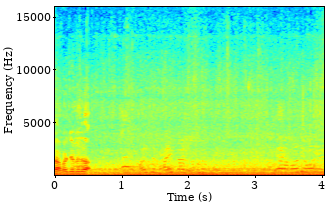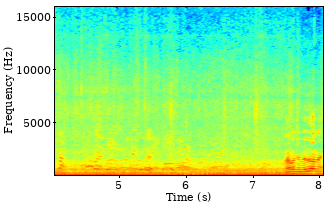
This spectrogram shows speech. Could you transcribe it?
மெதுவா கொஞ்சம் மெதுவா அண்ணா கொஞ்சம் மெதுவாண்ணே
